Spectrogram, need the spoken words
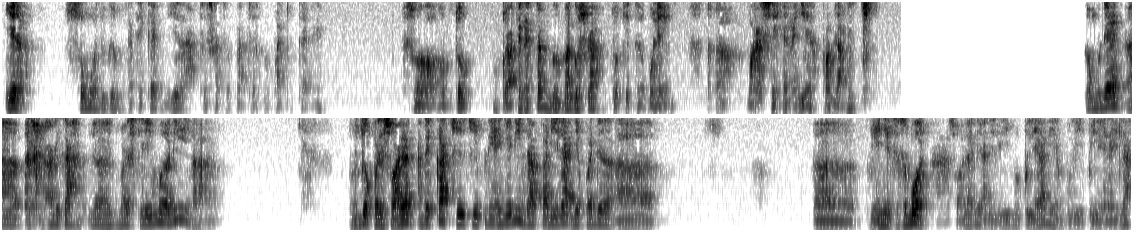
Ya, semua juga mengatakan ya, satu patut berpatutan. Eh. So untuk untuk akan datang berbaguslah untuk kita boleh uh, menghasilkan lagi ya produk ni. Kemudian uh, adakah uh, baris kelima ni uh, rujuk pada soalan adakah ciri-ciri pening enjin ni dapat dilihat daripada uh, uh, enjin tersebut. Uh, soalan ni ada lima pilihan yang boleh pilih lain lah.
